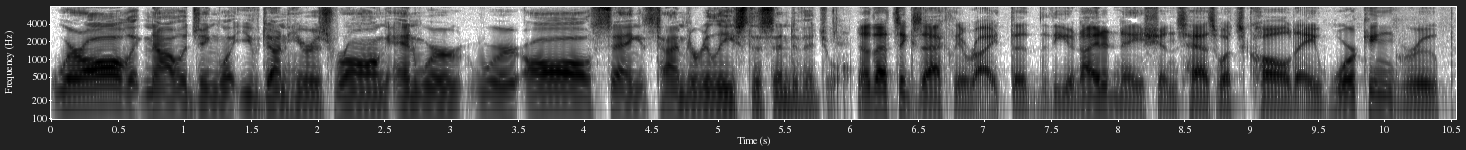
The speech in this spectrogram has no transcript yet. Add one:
we're all acknowledging what you've done here is wrong, and we're we're all saying it's time to release this individual. No, that's exactly right. The the United Nations has what's called a working group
